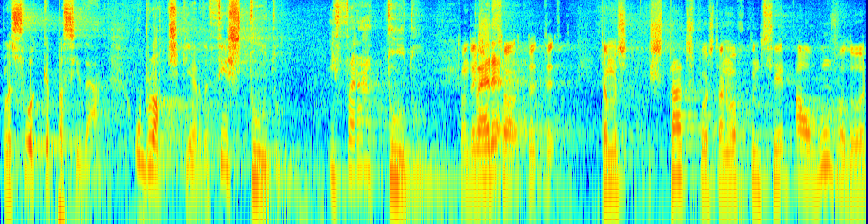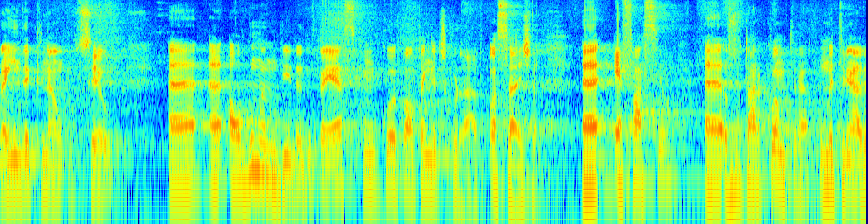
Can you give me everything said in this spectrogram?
pela sua capacidade. O Bloco de Esquerda fez tudo e fará tudo então, para... Só, de, de, então, mas está disposto a não reconhecer algum valor, ainda que não o seu, a, a alguma medida do PS com, com, a qual tenha discordado? Ou seja, a, é fácil a, votar contra uma determinada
